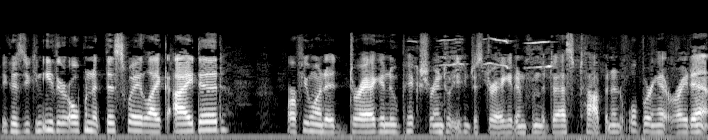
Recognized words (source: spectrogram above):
Because you can either open it this way like I did, or if you want to drag a new picture into it, you can just drag it in from the desktop and it will bring it right in.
